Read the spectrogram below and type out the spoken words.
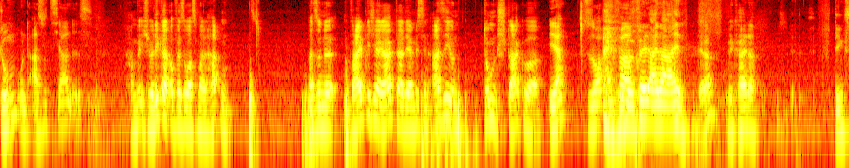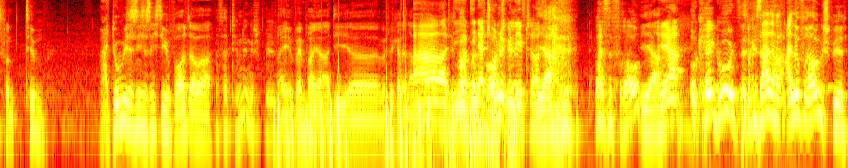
dumm und asozial ist. Haben wir, ich überlege gerade, ob wir sowas mal hatten. Also eine, ein weiblicher Charakter, der ein bisschen assi und dumm und stark war. Ja, so Mir einfach. fällt einer ein. Ja, mir keiner. Dings von Tim. Ah, dumm ist jetzt nicht das richtige Wort, aber Was hat Tim denn gespielt? bei Vampire, die, äh, mir fällt gerade der Name ah, die, die in der Frau Tonne gespielt. gelebt hat. Ja, War das eine Frau? ja. Ja. Okay, gut. Ich hab doch gesagt, ich habe alle Frauen gespielt.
